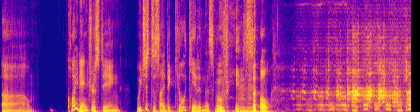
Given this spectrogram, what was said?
um, quite interesting. We just decided to kill a kid in this movie, so. Honey!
